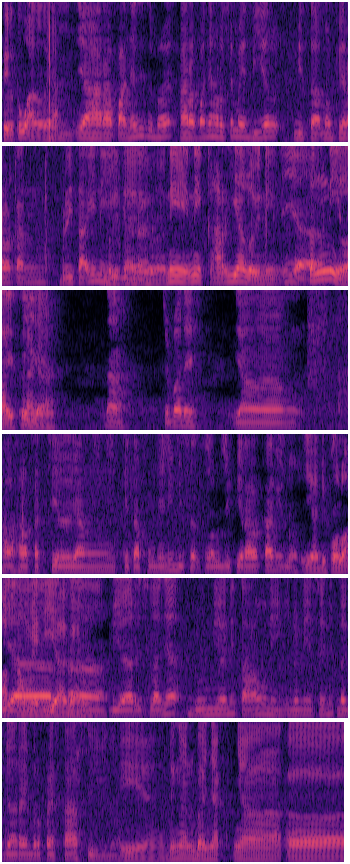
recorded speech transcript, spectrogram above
virtual ya. Hmm, Ya harapannya sih sebenarnya harapannya harusnya media bisa memviralkan berita ini Berita gitu. ini. Nah. gitu. Nih, ini karya loh ini. Iya. Seni lah istilahnya. Nah, coba deh yang hal-hal kecil yang kita punya ini bisa selalu diviralkan gitu loh. Iya, di follow up Biar- sama media kan. ha, biar istilahnya dunia ini tahu nih Indonesia ini negara yang berprestasi gitu loh. Iya, dengan banyaknya eh,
